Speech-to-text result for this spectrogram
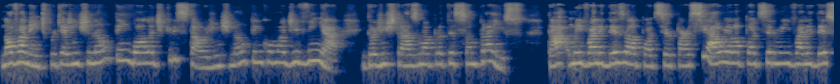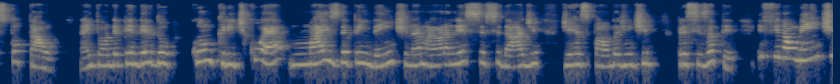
Novamente, porque a gente não tem bola de cristal, a gente não tem como adivinhar. Então a gente traz uma proteção para isso, tá? Uma invalidez ela pode ser parcial e ela pode ser uma invalidez total. Né? Então, a depender do quão crítico é, mais dependente, né, maior a necessidade de respaldo a gente precisa ter. E, finalmente,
